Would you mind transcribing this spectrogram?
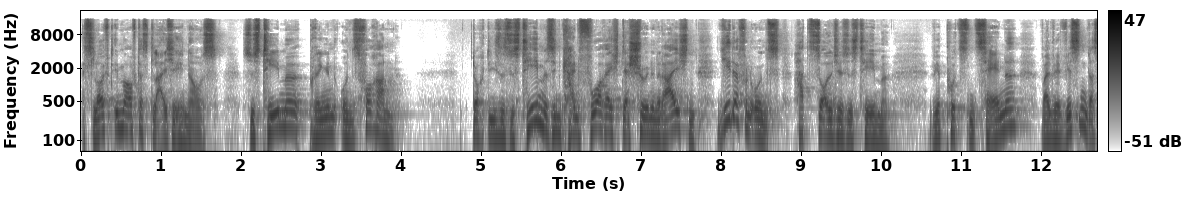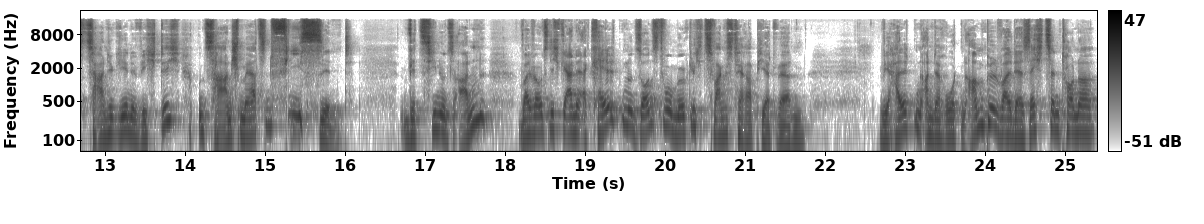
Es läuft immer auf das Gleiche hinaus. Systeme bringen uns voran. Doch diese Systeme sind kein Vorrecht der schönen Reichen. Jeder von uns hat solche Systeme. Wir putzen Zähne, weil wir wissen, dass Zahnhygiene wichtig und Zahnschmerzen fies sind. Wir ziehen uns an, weil wir uns nicht gerne erkälten und sonst womöglich zwangstherapiert werden. Wir halten an der roten Ampel, weil der 16-Tonner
